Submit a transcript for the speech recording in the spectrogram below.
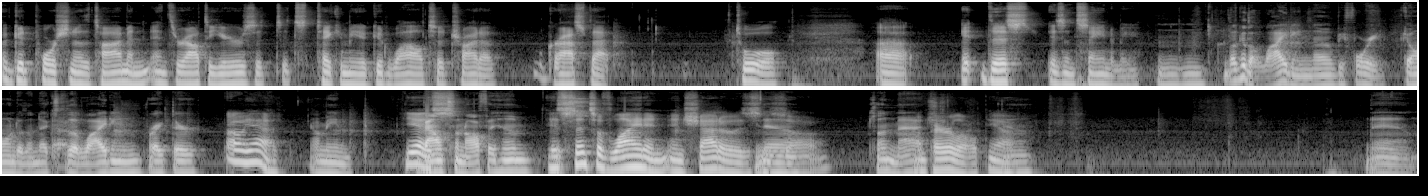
a good portion of the time, and, and throughout the years, it, it's taken me a good while to try to grasp that tool. Uh, it this is insane to me. mm-hmm. look at the lighting though before we go on to the next the lighting right there Oh yeah, I mean yeah. bouncing off of him His sense of light and, and shadow is, is Yeah. uh, it's unmatched unparalleled. Yeah. yeah man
